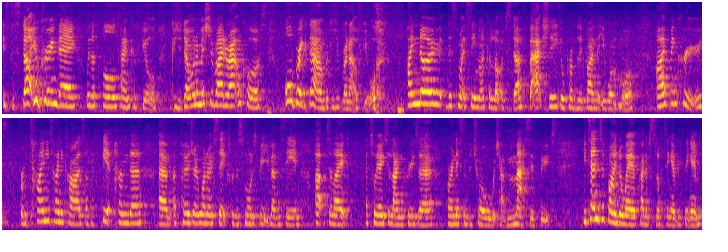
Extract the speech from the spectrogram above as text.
is to start your crewing day with a full tank of fuel, because you don't want to miss your rider out on course, or break down because you've run out of fuel. I know this might seem like a lot of stuff, but actually you'll probably find that you want more. I've been crewed from tiny, tiny cars like a Fiat Panda, um, a Peugeot 106 with the smallest boot you've ever seen, up to like a Toyota Land Cruiser or a Nissan Patrol, which have massive boots. You tend to find a way of kind of slotting everything in,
